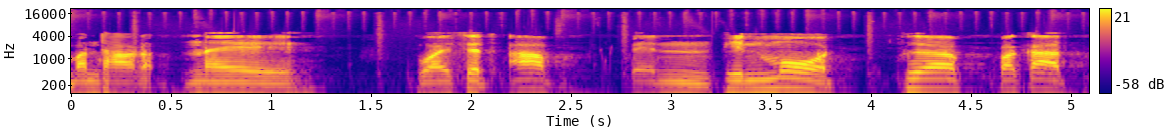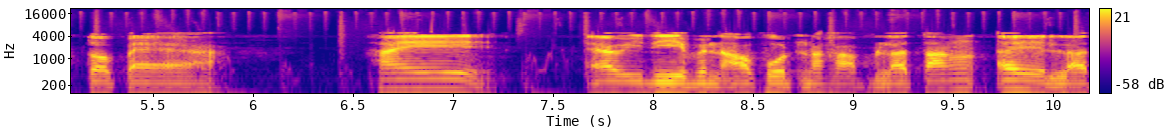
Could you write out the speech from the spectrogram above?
บรรทัดใน voice setup เป็นพินโหมดเพื่อประกาศตัวแปรให้ LED เป็น output นะครับ แล้วตั้ง เอ้ย แล้ว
